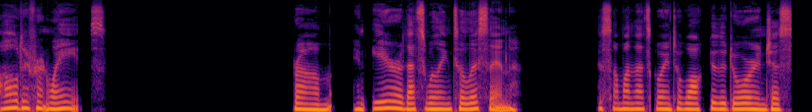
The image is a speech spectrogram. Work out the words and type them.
all different ways. From an ear that's willing to listen to someone that's going to walk through the door and just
